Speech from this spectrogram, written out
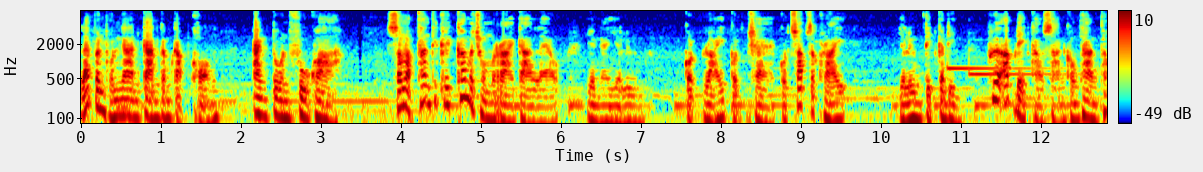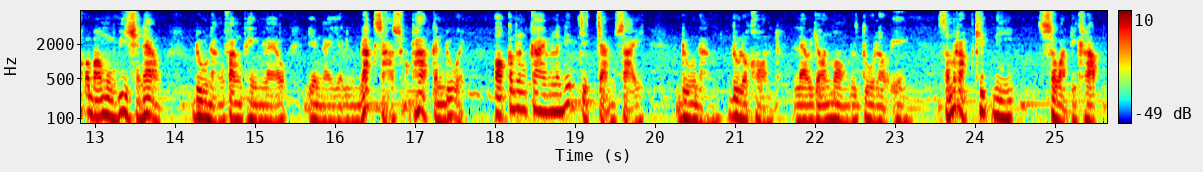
และเป็นผลงานการกำกับของแองตวนฟูควาสำหรับท่านที่คลิกเข้ามาชมรายการแล้ว ยังไงอย่าลืม กดไลค์กดแชร์ กด Subscribe อย่าลืมติดกระดิ่ง เพื่ออัปเดตข่าวสารของทาง Talk About Movie Channel ดูหนังฟังเพลงแล้ว ยังไงอย่าลืมรักษาสุขภาพกันด้วย ออกกำลังกายวันละนิดจิตแจ่มใส ดูหนัง ดูละคร แล้วย้อนมองดูตัวเราเองสำหรับคลิปนี้ สวัสดีครับ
